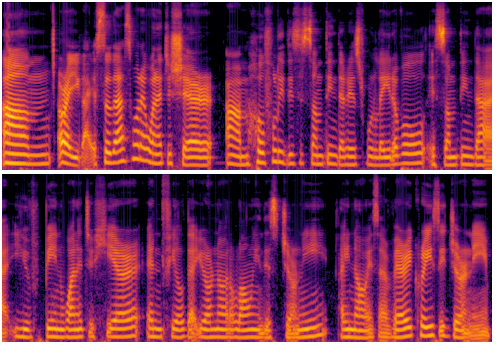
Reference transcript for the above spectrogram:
Um, all right, you guys. So that's what I wanted to share. Um, hopefully, this is something that is relatable. It's something that you've been wanting to hear and feel that you're not alone in this journey. I know it's a very crazy journey.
